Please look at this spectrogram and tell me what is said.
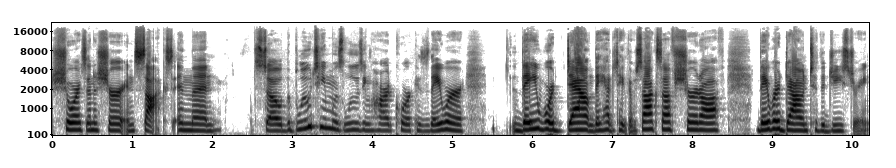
shorts and a shirt and socks, and then so the blue team was losing hardcore because they were they were down. They had to take their socks off, shirt off. They were down to the G string.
